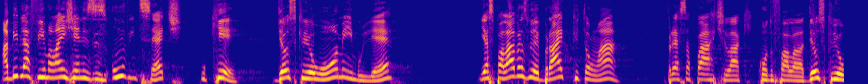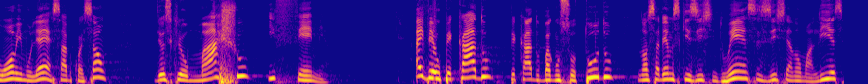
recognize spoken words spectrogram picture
A Bíblia afirma lá em Gênesis 1, 27, o que? Deus criou homem e mulher, e as palavras no hebraico que estão lá, para essa parte lá, que quando fala Deus criou homem e mulher, sabe quais são? Deus criou macho e fêmea. Aí veio o pecado, o pecado bagunçou tudo, nós sabemos que existem doenças, existem anomalias,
